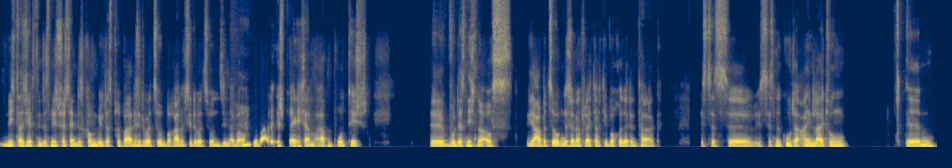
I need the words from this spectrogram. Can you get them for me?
nicht, dass ich jetzt in das Missverständnis kommen will, dass private Situationen Beratungssituationen sind, aber auch Mhm. private Gespräche am Abendbrottisch, äh, wo das nicht nur aufs Jahr bezogen ist, sondern vielleicht auf die Woche oder den Tag, ist das, äh, ist das eine gute Einleitung, ähm,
